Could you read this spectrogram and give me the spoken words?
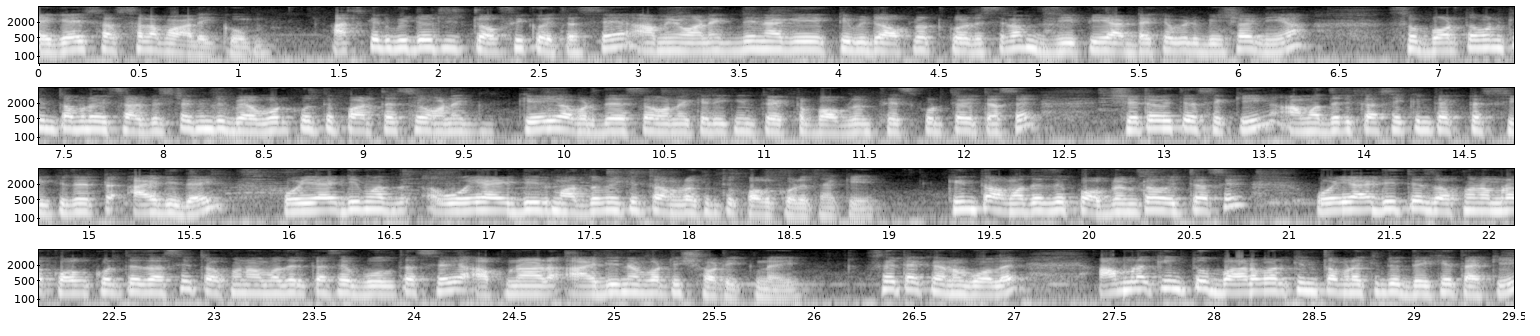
হে গাইস আসসালামু আলাইকুম। আজকের ভিডিওটি টপিক হইতেছে, আমি অনেক দিন আগে একটি ভিডিও আপলোড করেছিলাম জিপি আড্ডা ক্যাবের বিষয় নিয়ে। সো বর্তমান কিন্তু আমরা এই সার্ভিসটা কিন্তু ব্যবহার করতে পারতেছি, অনেকেই আবার দেশে অনেকেরই কিন্তু একটা প্রবলেম ফেস করতে হইতেছে। সেটা হইতেছে কি, আমাদের কাছে কিন্তু একটা সিক্রেট আইডি দেয়। ওই আইডি ওই আইডির মাধ্যমে কিন্তু আমরা কিন্তু কল করে থাকি। কিন্তু আমাদের যে প্রবলেমটা হইতেছে, ওই আইডিতে যখন আমরা কল করতে যাচ্ছি, তখন আমাদের কাছে বলতেছে, আপনার আইডি নাম্বারটি সঠিক নাই। সেটা কেন বলে? আমরা কিন্তু বারবার কিন্তু আমরা কিন্তু দেখে থাকি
